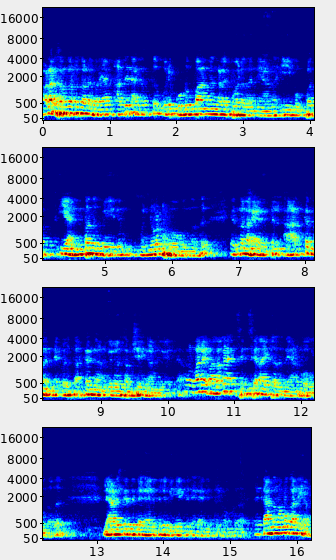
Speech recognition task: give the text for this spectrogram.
വളരെ സന്തോഷത്തോടെ പറയാം. അതിനകത്ത് ഒരു കുടുംബാംഗങ്ങളെ പോലെ തന്നെയാണ് ഈ മുപ്പത്തി ഈ അൻപത് പേരും മുന്നോട്ട് പോകുന്നത്. എന്നുള്ള കാര്യത്തിൽ ആർക്കും തന്നെ ഒരു തർക്കം കാണുകയില്ല ഒരു സംശയം കാണുകയില്ല. വളരെ വളരെ സിൻസിയറായിട്ട് തന്നെയാണ് പോകുന്നത്. ലാളിത്യത്തിന്റെ കാര്യത്തിൽ വിനയത്തിന്റെ കാര്യത്തിൽ നോക്കുക കാരണം നമുക്കറിയാം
